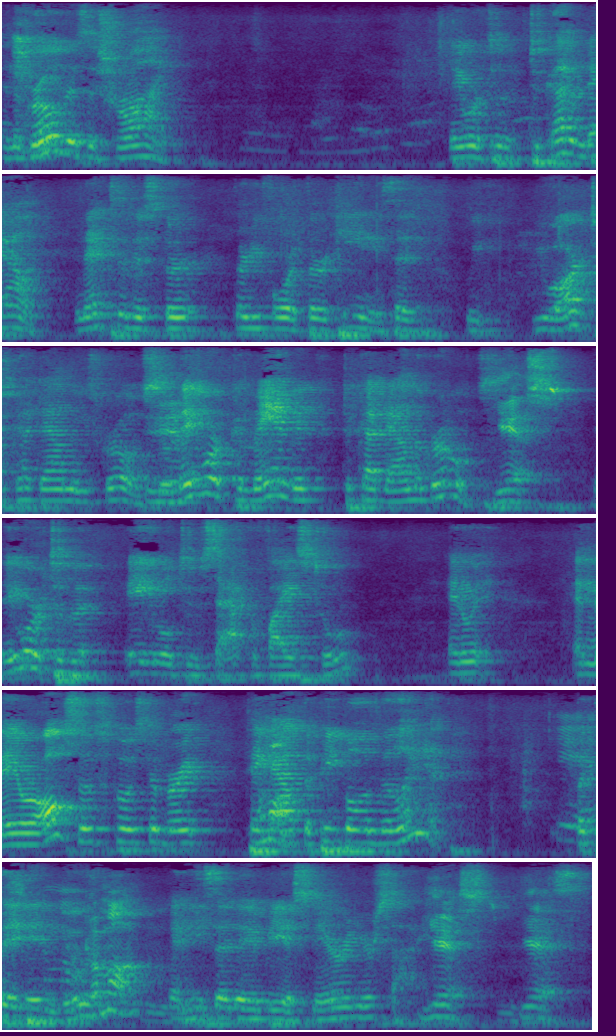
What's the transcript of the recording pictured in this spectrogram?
And the grove is a shrine. They were to, to cut them down. In Exodus 34 13, he says, we, You are to cut down these groves. So they were commanded to cut down the groves. Yes. They were to able to sacrifice to them, and we, and they were also supposed to bring take Come on. out the people of the land. Yes. But they didn't do it. Come on. And he said they would be a snare in your side. Yes. Yes.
